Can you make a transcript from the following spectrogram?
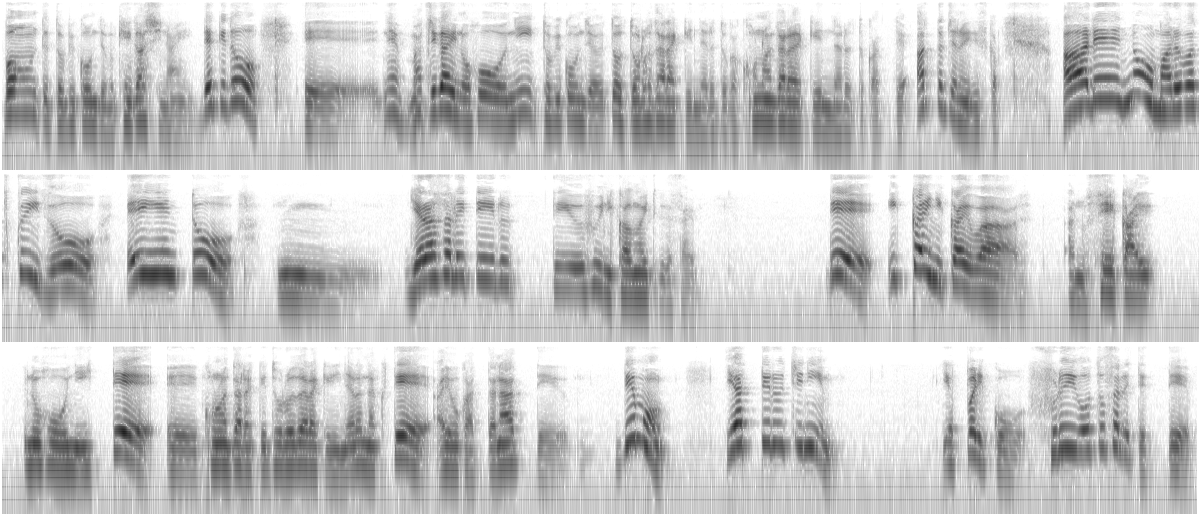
ボーンって飛び込んでも怪我しない。だけど、えー、ね、間違いの方に飛び込んじゃうと泥だらけになるとか、粉だらけになるとかってあったじゃないですか。あれの丸抜クイズを延々と、うん、やらされているっていう風に考えてください。で、1回2回は、あの、正解の方に行って、えー、粉だらけ、泥だらけにならなくて、あ、よかったなっていう。でも、やってるうちに、やっぱりこう、ふるい落とされてって、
